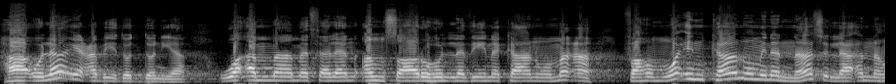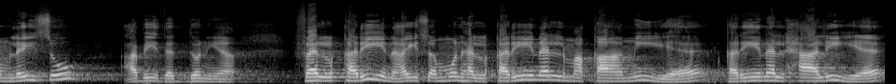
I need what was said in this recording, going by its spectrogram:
هؤلاء عبيد الدنيا. وأما مثلا أنصاره الذين كانوا معه فهم وإن كانوا من الناس إلا أنهم ليسوا عبيد الدنيا. فالقرينة هي يسمونها القرينة المقامية القرينة الحالية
